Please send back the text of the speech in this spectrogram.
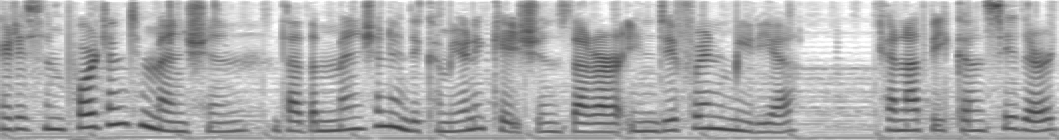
It is important to mention that the mention in the communications that are in different media cannot be considered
